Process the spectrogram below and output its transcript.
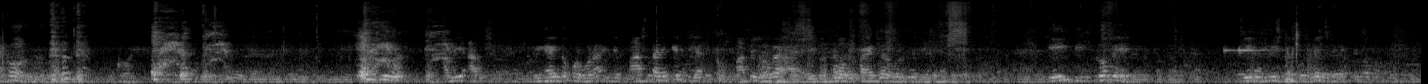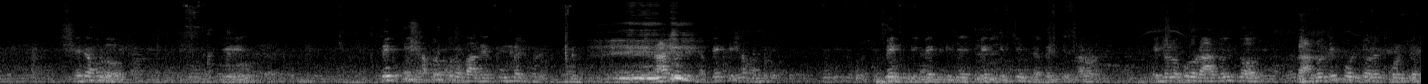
এখন আমি আর দীর্ঘায়িত করব না যে পাঁচ তারিখে যে পাঁচই অগাস্ট এই বিপ্লবে যে জিনিসটা ঘটেছে সেটা হলো যে ব্যক্তি স্বাতন্ত্রবাদের উন্মেষ রাজনীতি ব্যক্তি স্বাতন্ত্রবাদ ব্যক্তি ব্যক্তি যে ব্যক্তির চিন্তা ব্যক্তির ধারণা। এই জন্য কোনো রাজনৈতিক দল, রাজনৈতিক পরিচয় পরিচয়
